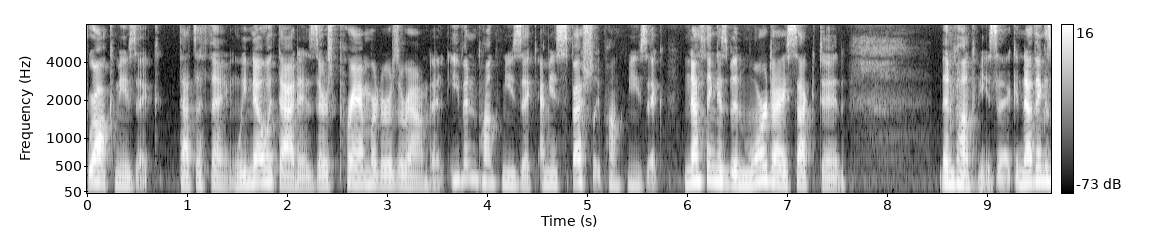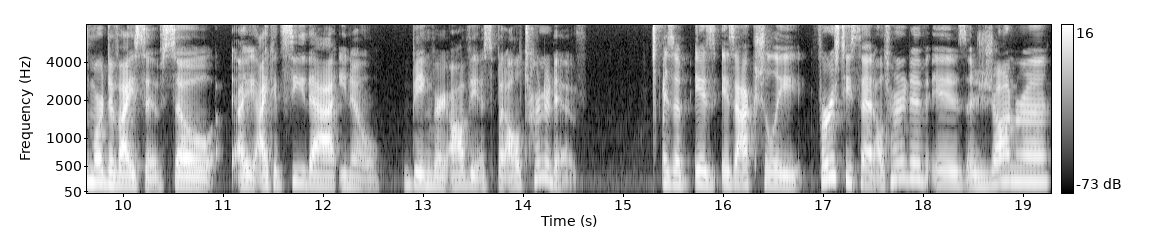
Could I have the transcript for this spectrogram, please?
rock music that's a thing. We know what that is. There's parameters around it. Even punk music i mean especially punk music nothing has been more dissected than punk music. Nothing is more divisive. So i i could see that you know being very obvious, but alternative is a is is actually first he said alternative is a genre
